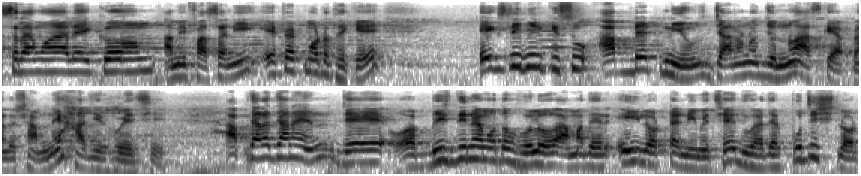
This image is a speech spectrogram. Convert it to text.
আসসালামু আলাইকুম, আমি ফাসানি এফএফ মোটো থেকে। এক্সডিবির কিছু আপডেট নিউজ জানানোর জন্য আজকে আপনাদের সামনে হাজির হয়েছি। আপনারা জানেন যে বিশ দিনের মতো হলো আমাদের এই লটটা নেমেছে দু হাজার পঁচিশ লট,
